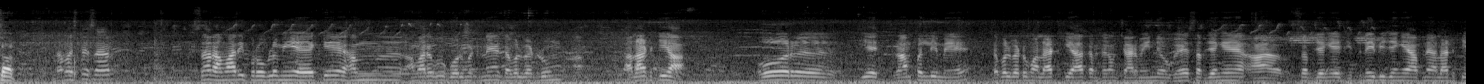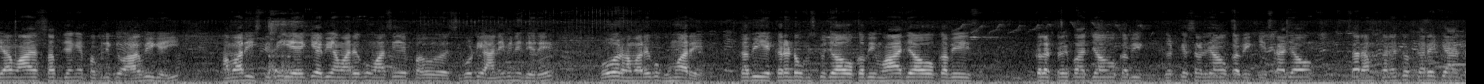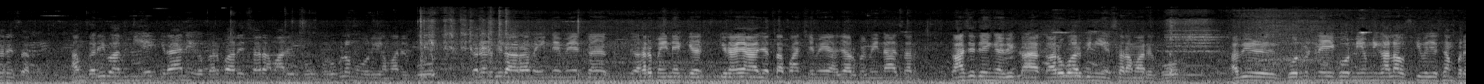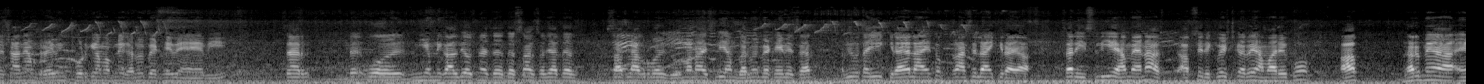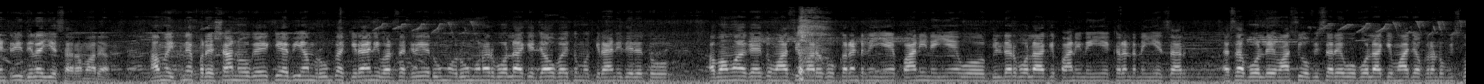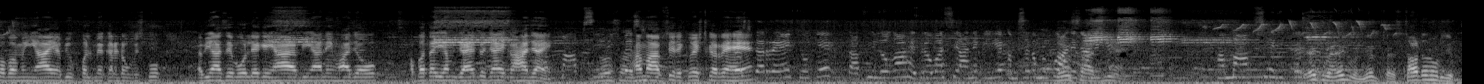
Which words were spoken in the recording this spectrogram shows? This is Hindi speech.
स्टार्ट नमस्ते सर। सर, हमारी प्रॉब्लम ये है कि हम, हमारे को गवर्नमेंट ने डबल बेडरूम अलाट किया और ये रामपल्ली में डबल बेडरूम अलाट किया, कम से कम चार महीने हो गए। सब जगह सब जगह, जितने भी जगह आपने अलाट किया, वहाँ सब जगह पब्लिक आ भी गई। हमारी स्थिति है कि अभी हमारे को वहाँ से सिक्योरिटी आने भी नहीं दे रहे और हमारे को घुमा रहे। कभी ये करंट ऑफ़िस को जाओ, कभी वहाँ जाओ, कभी कलेक्टर के पास जाओ, कभी गटकेसर जाओ, कभी केसरा जाओ। सर हम करें तो करें क्या करें सर? हम गरीब आदमी है किराया नहीं भर पा रहे सर हमारे को प्रॉब्लम हो रही है हमारे को। करंट बिल आ रहा महीने में हर महीने किराया आ जाता पाँच छः में हज़ार रुपये महीना सर। कहाँ से देंगे? अभी का, कारोबार भी नहीं है सर हमारे को। अभी गवर्नमेंट ने एक और नियम निकाला उसकी वजह से हम परेशान हैं। हम ड्राइविंग छोड़ के हम अपने घर में बैठे हुए हैं अभी। सर वो नियम निकाल दिया उसने दस साल सजा दस सात लाख रुपए जुर्माना इसलिए हम घर में बैठे हुए सर। अभी बताइए किराया लाएँ तो कहाँ से लाएँ किराया? सर इसलिए हम है ना आपसे रिक्वेस्ट कर रहे हैं हमारे को आप घर में एंट्री दिलाइए सर हमारा। हम इतने परेशान हो गए कि अभी हम रूम का किराया नहीं भर सक रहे। रूम रूम ओनर बोला है कि जाओ भाई तुम किराया नहीं दे रहे तो। अब हम गए तो वहाँ से हमारे को करंट नहीं है पानी नहीं है। वो बिल्डर बोला कि पानी नहीं है करंट नहीं है सर। ऐसा बोल रहे वहाँ से ऑफिसर है वो बोला कि वहाँ जाओ करंट ऑफ़िस को। अब हम यहाँ आए अभी ऊपर में करंट ऑफ़िस को। अब यहाँ से बोले कि यहाँ अभी यहाँ नहीं वहाँ जाओ। अब बताइए हम जाएँ तो जाएँ कहाँ जाएँ? हम आपसे request हम आपसे रिक्वेस्ट कर रहे हैं। कर रहे हैं क्योंकि काफ़ी लोग हैदराबाद से आने के लिए कम से कम उनको आने जाने के हम आपसे एक मिनट एक मिनट स्टार्ट नोट जी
